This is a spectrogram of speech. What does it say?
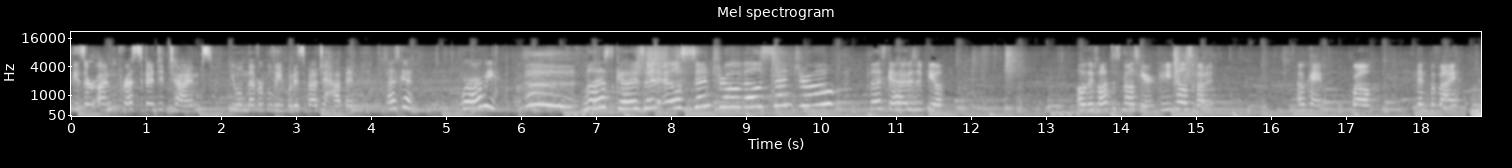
These are unprecedented times. You will never believe what is about to happen. Laska, where are we? Laska is at El Centro of El Centro. Laska, how does it feel? Oh, there's lots of smells here. Can you tell us about it? Okay, well, then bye-bye.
